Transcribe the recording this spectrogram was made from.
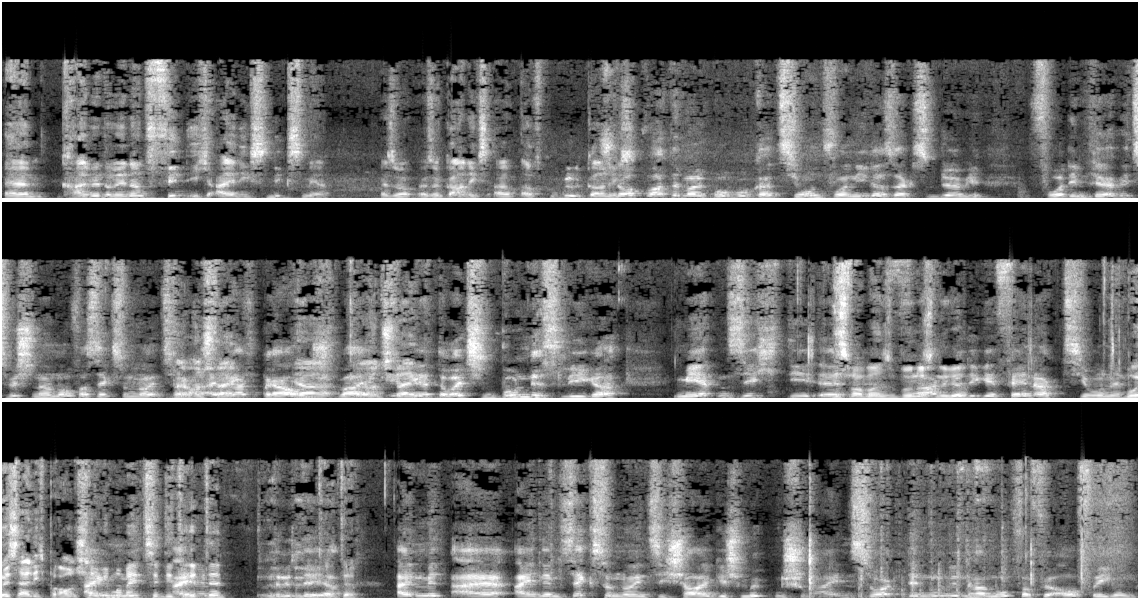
Ähm, kann ich mich daran erinnern, finde ich allerdings nichts mehr. Also, also gar nichts, auf, Google gar nichts. Stopp, warte mal, Provokation vor Niedersachsen-Derby. Vor dem Derby zwischen Hannover 96 und Braunschweig. Eintracht Braunschweig, Ja, Braunschweig. in der deutschen Bundesliga mehrten sich die äh, Das war bei uns Bundesliga. fragwürdige Fanaktionen. Wo ist eigentlich Braunschweig im Moment? Sind die dritte? Einem, dritte, ja. Dritte. Ein mit äh, einem 96 Schal geschmückten Schwein sorgte nun in Hannover für Aufregung.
